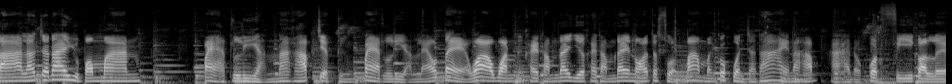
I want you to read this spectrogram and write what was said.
ดาห์แล้วจะได้อยู่ประมาณ 8 เหรียญนะครับ7ถึง8เหรียญแล้วแต่ว่าวันหนึงใครทำได้เยอะใครทำได้น้อยแต่ส่วนมากมันก็ควรจะได้นะครับอ่าเดี๋ยวกดฟรีก่อนเลย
